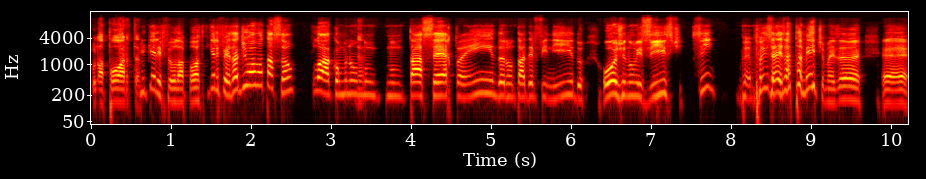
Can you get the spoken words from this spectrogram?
O Laporta. O que, que ele fez? O Laporta. O que, que ele fez? Adiou a votação. Falou: "Ah, como não, não, não tá certo ainda, não tá definido, hoje não existe". Sim, Pois é, exatamente, mas é, é,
